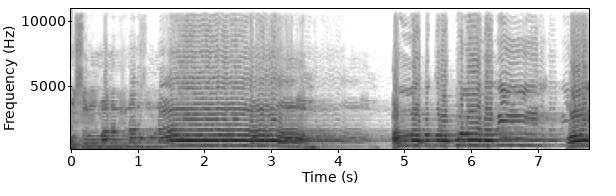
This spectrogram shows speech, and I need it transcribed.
মুসলমান, আল্লাহর গুলাম। আল্লাহ রব্বুল আলামিন ওই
